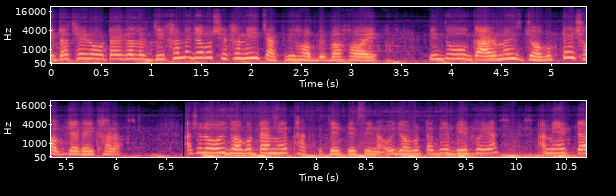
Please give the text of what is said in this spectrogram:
এটা ছেড়ে ওটায় গেলে যেখানে যাব সেখানেই চাকরি হবে বা হয়। কিন্তু গার্মেন্টস জগৎটাই সব জায়গায় খারাপ। আসলে ওই জগৎটা আমি আর থাকতে চাইতেছি না। ওই জগৎটা দিয়ে বের হইয়া আমি একটা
